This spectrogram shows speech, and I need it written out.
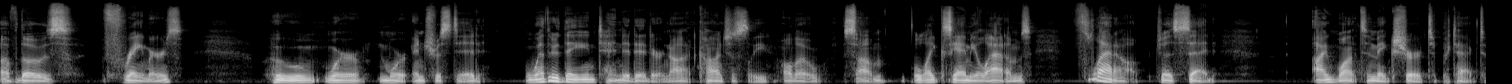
of those framers who were more interested, whether they intended it or not consciously, although some, like Samuel Adams, flat out just said, I want to make sure to protect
